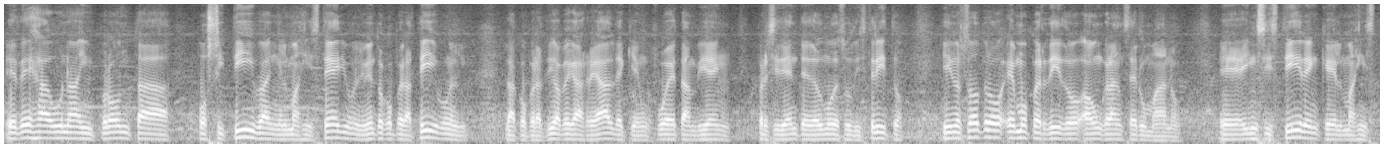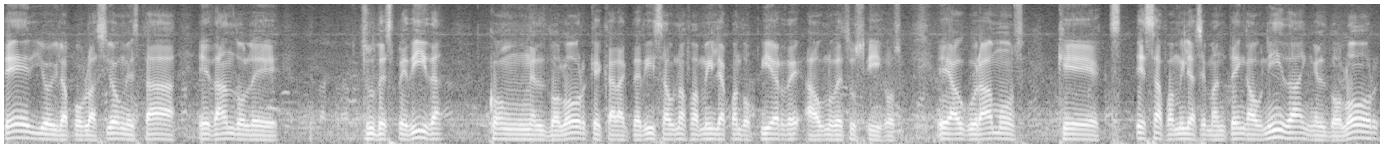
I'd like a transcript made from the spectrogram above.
eh, deja una impronta positiva en el magisterio, en el movimiento cooperativo, en la cooperativa Vega Real, de quien fue también presidente de uno de sus distritos. Y nosotros hemos perdido a un gran ser humano. Eh, insistir en que el magisterio y la población está eh, dándole su despedida con el dolor que caracteriza a una familia cuando pierde a uno de sus hijos. Eh, auguramos que esa familia se mantenga unida en el dolor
